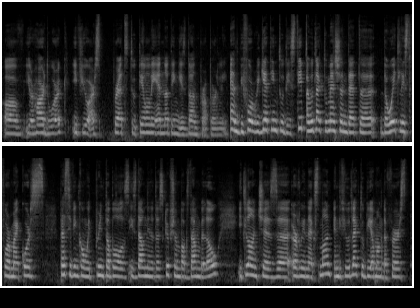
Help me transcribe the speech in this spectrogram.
of your hard work if you are spread too thinly and nothing is done properly. And before we get into this tip, I would like to mention that uh, the waitlist for my course Passive Income with Printables is down in the description box down below. It launches uh, early next month and if you would like to be among the first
